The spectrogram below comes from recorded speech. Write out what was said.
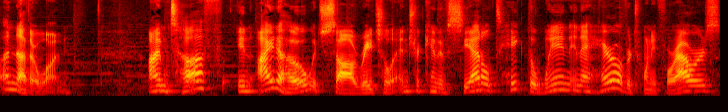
another one. IMTUF in Idaho, which saw Rachel Entrekin of Seattle take the win in a hair over 24 hours.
